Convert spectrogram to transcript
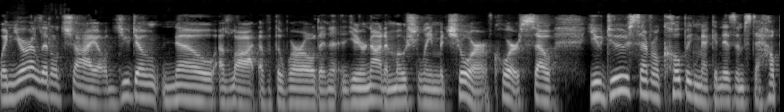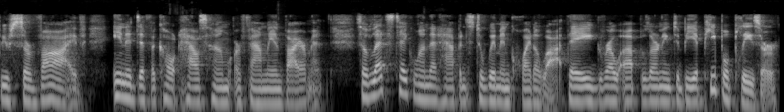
when you're a little child, you don't know a lot of the world and uh, you're not emotionally mature, of course. So you do several coping mechanisms to help you survive in a difficult house, home, or family environment. So let's take one that happens to women quite a lot. They grow up learning to be a people pleaser.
